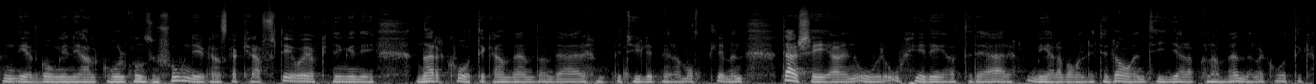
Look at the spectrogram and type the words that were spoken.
Nedgången i alkoholkonsumtion är ju ganska kraftig och ökningen i narkotikaanvändande är betydligt mer måttlig. Men där ser jag en oro i det att det är mer vanligt idag än tidigare att man använder narkotika.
